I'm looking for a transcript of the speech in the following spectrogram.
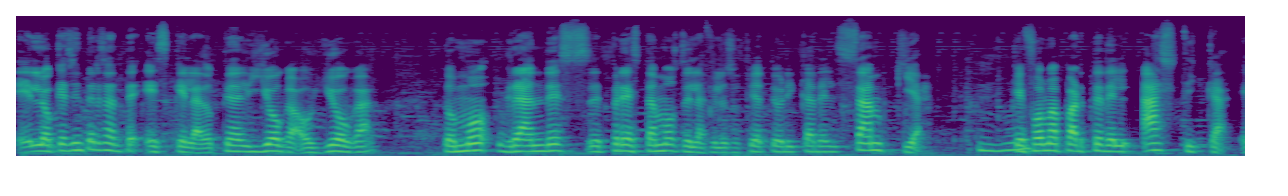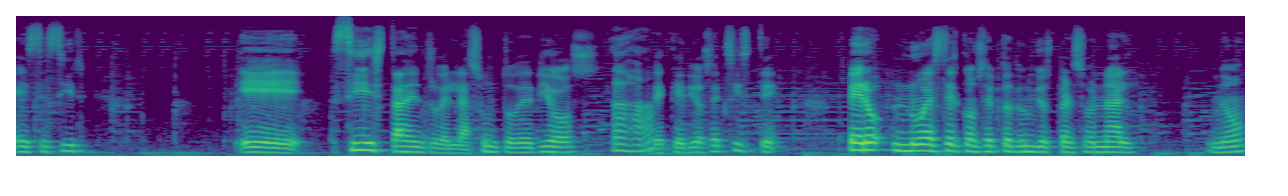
eh, lo que es interesante es que la doctrina del yoga o yoga tomó grandes eh, préstamos de la filosofía teórica del Samkhya, que forma parte del ástica, es decir, eh, sí está dentro del asunto de Dios, Ajá. de que Dios existe, pero no es el concepto de un Dios personal, ¿no?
